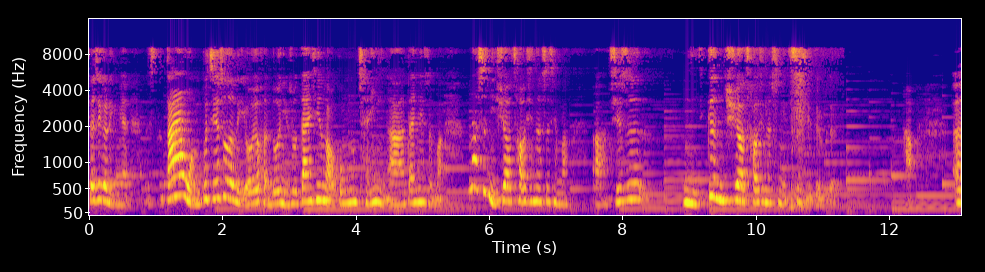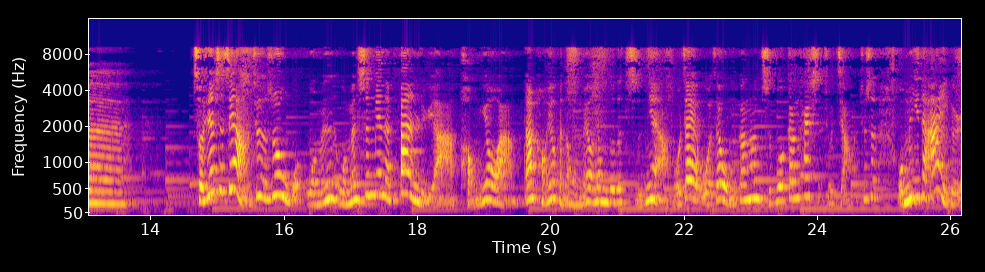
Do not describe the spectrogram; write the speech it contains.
在这个里面，当然我们不接受的理由有很多，你说担心老公成瘾啊，担心什么？那是你需要操心的事情吗？啊，其实你更需要操心的是你自己，对不对？好，呃，首先是这样，就是说我我们我们身边的伴侣啊、朋友啊，当然朋友可能我们没有那么多的执念啊。我在我在我们刚刚直播刚开始就讲了，就是我们一旦爱一个人，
